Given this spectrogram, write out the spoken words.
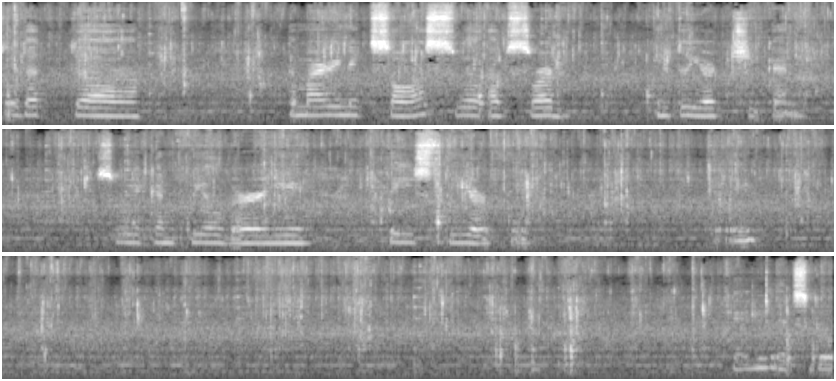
so that the the marinade sauce will absorb into your chicken. So you can feel very tasty your food. Okay. Okay let's go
